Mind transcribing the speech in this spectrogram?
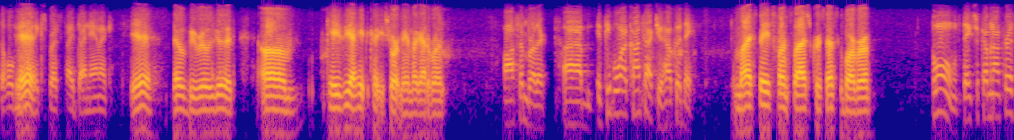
the whole Yeah. Express type dynamic. Yeah, that would be really good. Um, KZ, I hate to cut you short, man, but I got to run. Awesome, brother. Um, if people want to contact you, how could they? MySpace front slash Chris Escobar, bro. Boom. Thanks for coming on, Chris.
